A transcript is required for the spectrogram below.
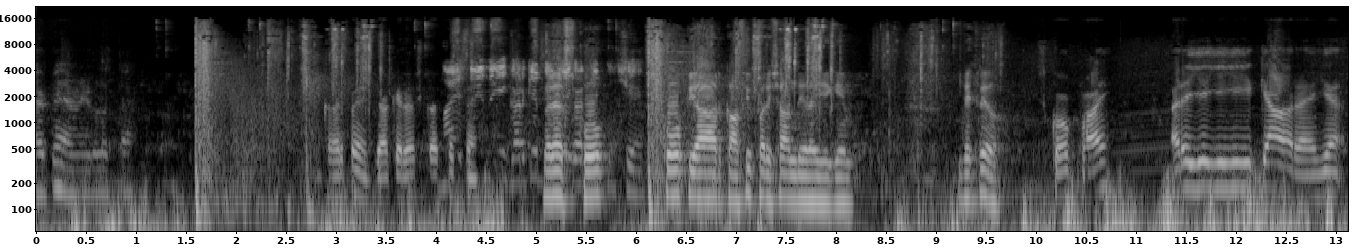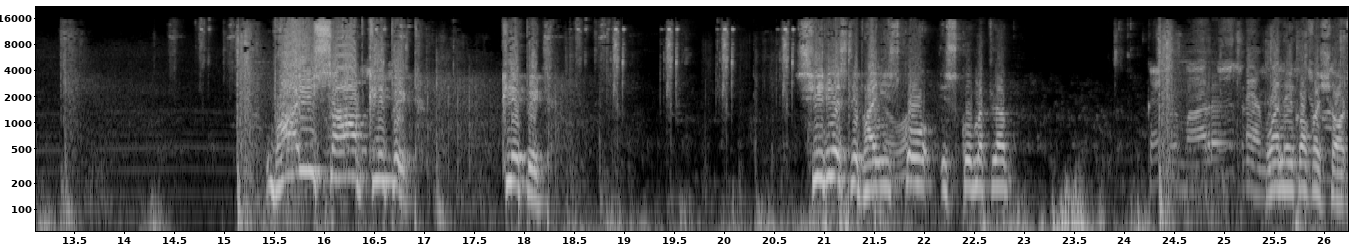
घर पे है मेरे को लगता है। घर पे जाके रश कर सकते हैं। नहीं घर के मेरा स्कोप स्कोप यार काफ़ी परेशान दे रहा है ये गेम देख रहे हो? स्कोप भाई अरे ये ये ये ये क्या हो रहा है? ये भाई साहब clip it clip it seriously भाई इसको इसको मतलब कहीं मार रहा है। वन एक of a shot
